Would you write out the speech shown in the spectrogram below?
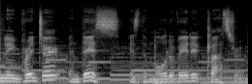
I'm Liam Printer, and this is the Motivated Classroom.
